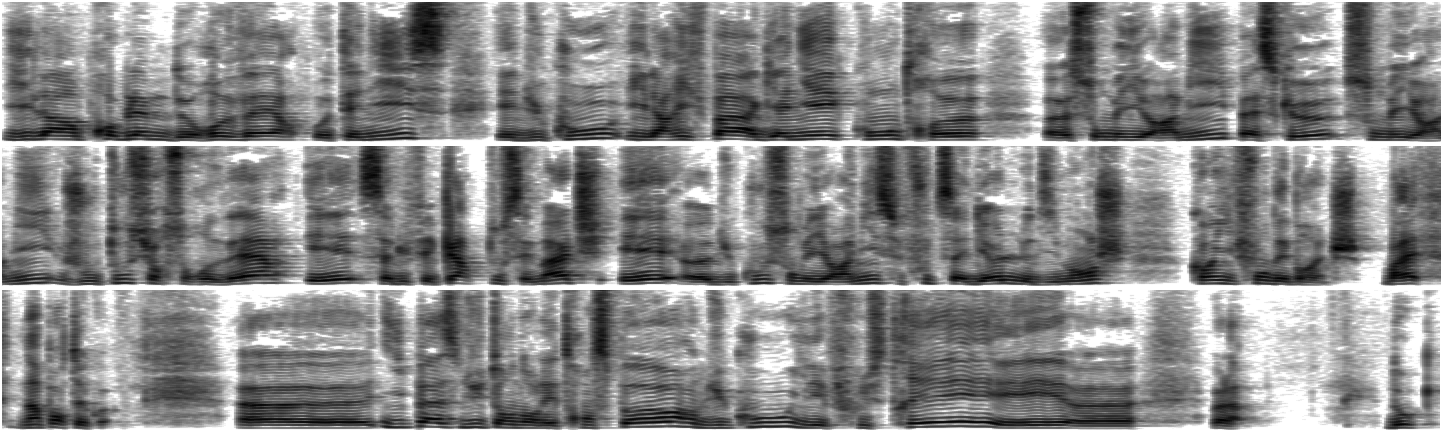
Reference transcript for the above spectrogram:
il a un problème de revers au tennis et du coup il n'arrive pas à gagner contre euh, son meilleur ami parce que son meilleur ami joue tout sur son revers et ça lui fait perdre tous ses matchs et euh, du coup son meilleur ami se fout de sa gueule le dimanche quand ils font des brunchs. Bref, n'importe quoi. Euh, il passe du temps dans les transports, du coup il est frustré et voilà. Donc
